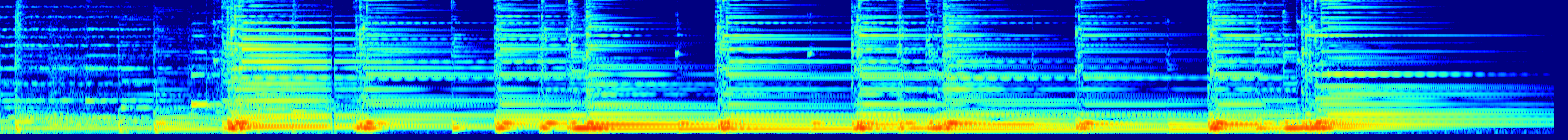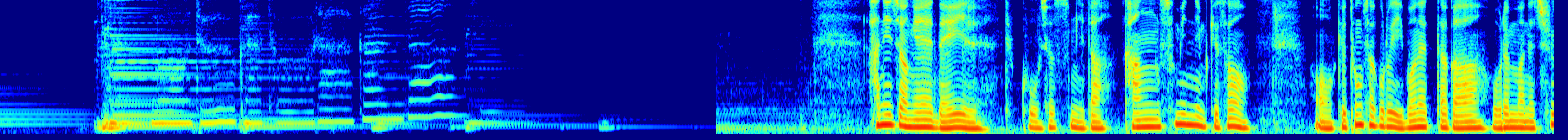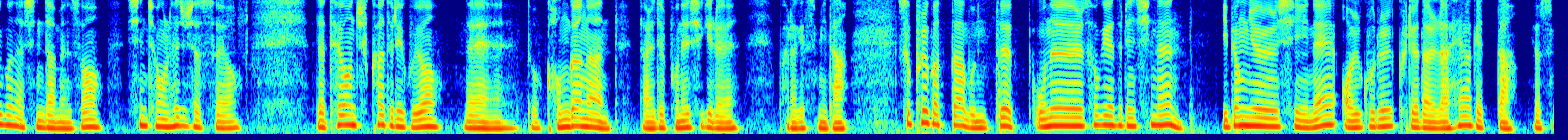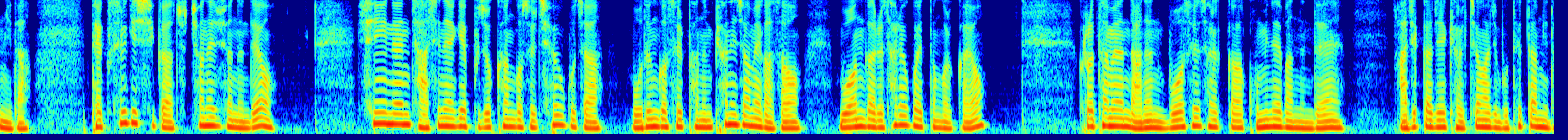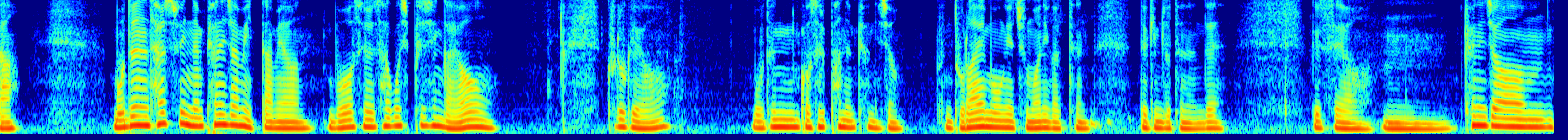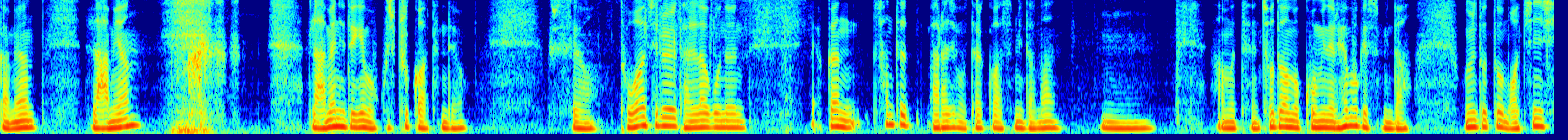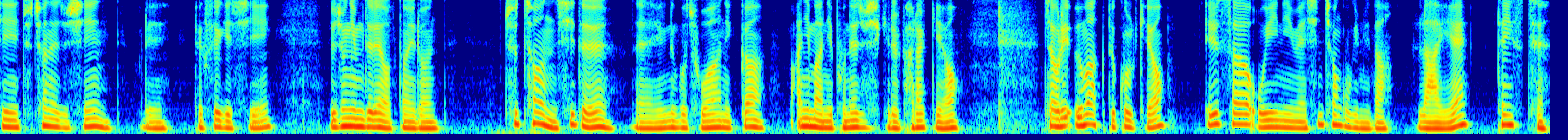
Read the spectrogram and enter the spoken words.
한희정의 내일 듣고 오셨습니다. 강수민님께서 어, 교통사고로 입원했다가 오랜만에 출근하신다면서 신청을 해주셨어요. 네, 퇴원 축하드리고요. 네, 또 건강한 날들 보내시기를 바라겠습니다. 숲을 걷다 문득 오늘 소개해드린 시는 이병률 시인의 얼굴을 그려달라 해야겠다 였습니다. 백슬기 씨가 추천해 주셨는데요. 시인은 자신에게 부족한 것을 채우고자 모든 것을 파는 편의점에 가서 무언가를 사려고 했던 걸까요? 그렇다면 나는 무엇을 살까 고민해 봤는데 아직까지 결정하지 못했답니다. 뭐든 살 수 있는 편의점이 있다면 무엇을 사고 싶으신가요? 그러게요. 모든 것을 파는 편의점. 무슨 도라에몽의 주머니 같은 느낌도 드는데 글쎄요. 음, 편의점 가면 라면? 라면이 되게 먹고 싶을 것 같은데요. 글쎄요. 도화지를 달라고는 약간 선뜻 말하지 못할 것 같습니다만, 음, 아무튼 저도 한번 고민을 해보겠습니다. 오늘도 또 멋진 시 추천해주신 우리 백슬기 씨, 요정님들의 어떤 이런 추천 시들 네, 읽는 거 좋아하니까 많이 많이 보내주시기를 바랄게요. 자, 우리 음악 듣고 올게요. 1452님의 신청곡입니다. 라이의 테이스트.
